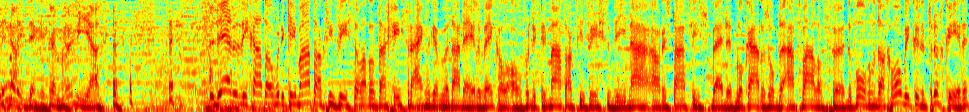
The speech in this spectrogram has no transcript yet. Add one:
limerick, denk ik. Ja, mummie, ja. De derde die gaat over de klimaatactivisten. We hadden het daar gisteren, eigenlijk hebben we daar de hele week al over. De klimaatactivisten die na arrestaties bij de blokkades op de A12 eh, de volgende dag gewoon weer kunnen terugkeren.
